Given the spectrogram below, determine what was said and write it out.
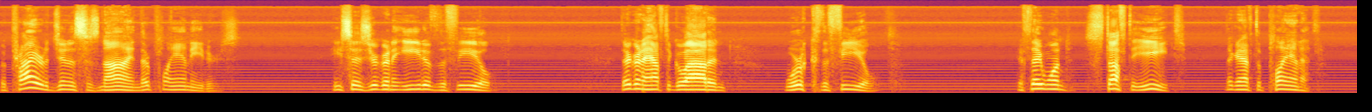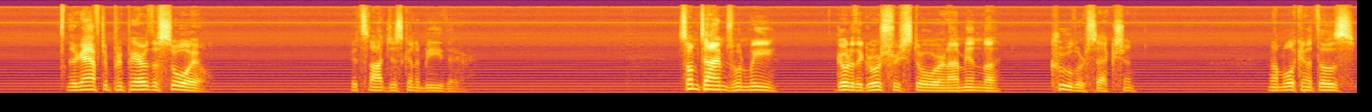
But prior to Genesis 9, they're plant eaters. He says, You're going to eat of the field. They're going to have to go out and work the field. If they want stuff to eat, they're going to have to plant it. They're going to have to prepare the soil. It's not just going to be there. Sometimes when we go to the grocery store and I'm in the cooler section and I'm looking at those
